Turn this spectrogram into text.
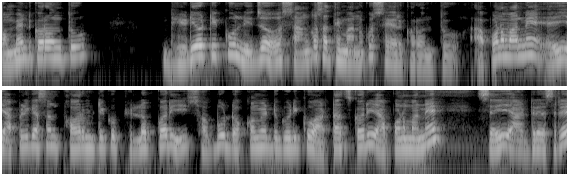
କମେଣ୍ଟ କରନ୍ତୁ। ଭିଡ଼ିଓଟିକୁ ନିଜ ସାଙ୍ଗସାଥିମାନଙ୍କୁ ସେୟାର କରନ୍ତୁ। ଆପଣମାନେ ଏହି ଆପ୍ଲିକେସନ୍ ଫର୍ମଟିକୁ ଫିଲ୍ଅପ୍ କରି ସବୁ ଡକ୍ୟୁମେଣ୍ଟ ଗୁଡ଼ିକୁ ଆଟାଚ୍ କରି ଆପଣମାନେ ସେହି ଆଡ୍ରେସରେ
